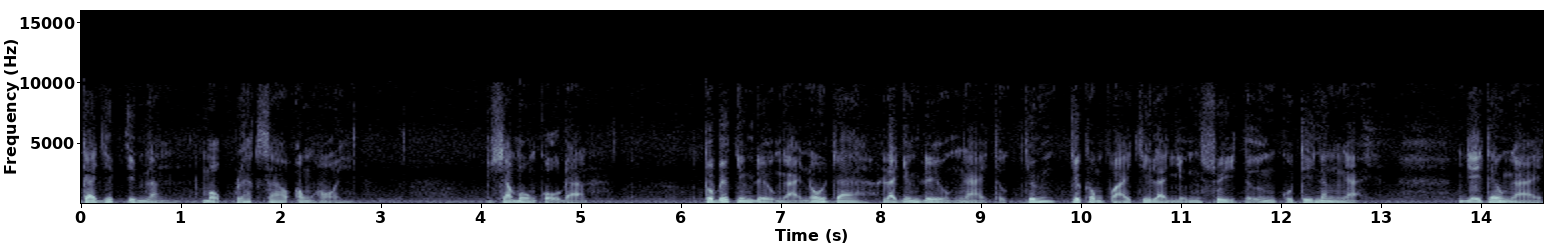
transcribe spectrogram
Ca diếp im lặng, một lát sau ông hỏi. Sa môn cổ đàm, tôi biết những điều ngài nói ra là những điều ngài thực chứng, chứ không phải chỉ là những suy tưởng của trí năng ngài. Vậy theo ngài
